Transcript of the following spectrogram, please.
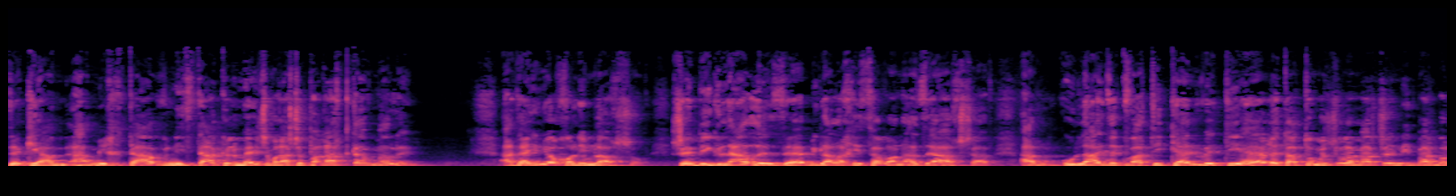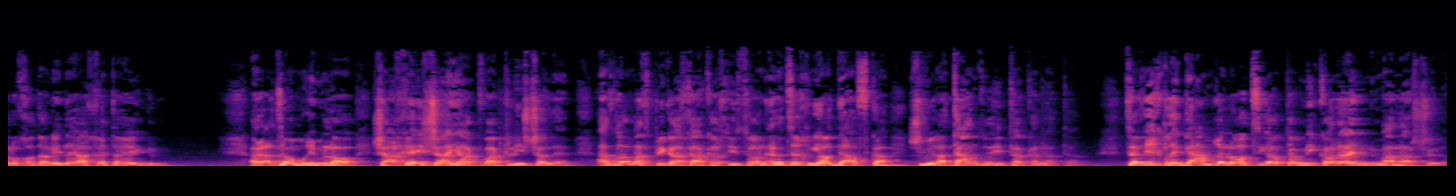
זה כי המכתב נסתק על מישהו וראה שפרח כתב מעליהם. אז היינו יכולים לחשוב שבגלל זה, בגלל החיסרון הזה עכשיו, אז אולי זה כבר תיקן וטיהר את הטומאה של מה שנדבק בלוחות על ידי החטא העגל. זה אומרים לא, שאחרי שהיה כבר כלי שלם, אז לא מספיק אחר כך חיסרון, אלא צריך להיות דווקא שבירתן זוהי תקנתן. צריך לגמרי להוציא אותו מכל המעלה שלו.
